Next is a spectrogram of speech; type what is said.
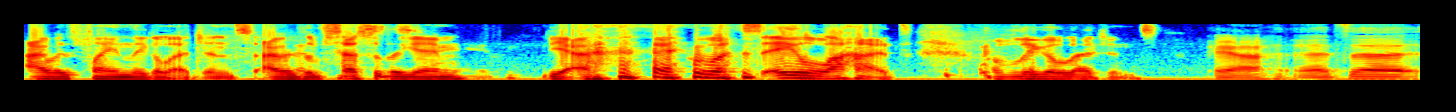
I was playing League of Legends. I was That's obsessed with the game. Yeah, it was a lot of League of Legends. yeah, that's uh,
